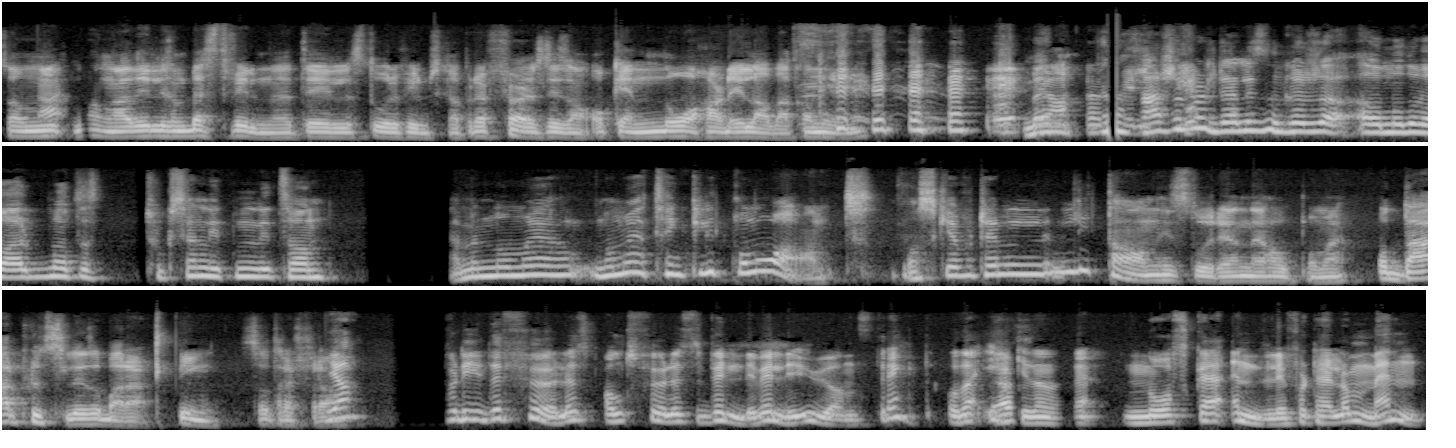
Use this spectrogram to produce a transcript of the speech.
Som Nei. mange av de liksom, beste filmene til store filmskapere føles litt sånn Ok, nå har de lada kanonen. Men Ja, her så følte jeg liksom kanskje Almodovar på en måte tok seg en liten litt sånn Nei, men nå må, jeg, nå må jeg tenke litt på noe annet. Nå skal jeg fortelle en litt annen historie enn det jeg holdt på med. Og der plutselig så bare bing, så treffer han. Ja. Fordi det føles, alt føles veldig veldig uanstrengt. Og det er ikke denne 'nå skal jeg endelig fortelle om menn'.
